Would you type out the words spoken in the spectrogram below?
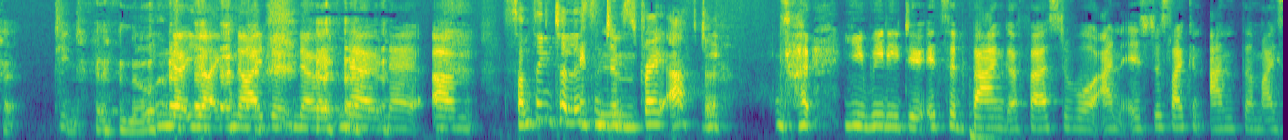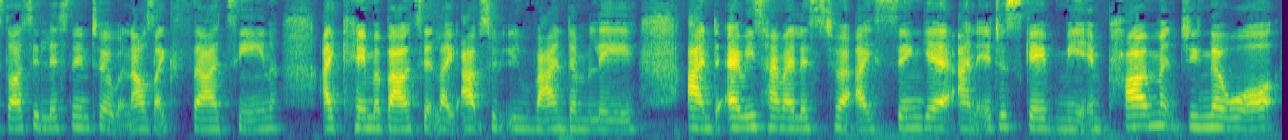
Do, no. No, you're like, no, I don't know it. No, no. Um, Something to listen to straight after. You really do. It's a banger, first of all, and it's just like an anthem. I started listening to it when I was like 13. I came about it like absolutely randomly, and every time I listen to it, I sing it, and it just gave me empowerment. Do you know what?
